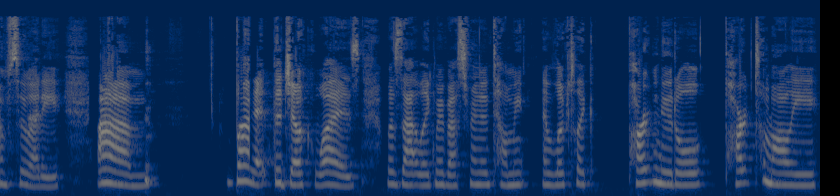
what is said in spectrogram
I'm sweaty. Um, but the joke was was that like my best friend would tell me I looked like part noodle, part tamale,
